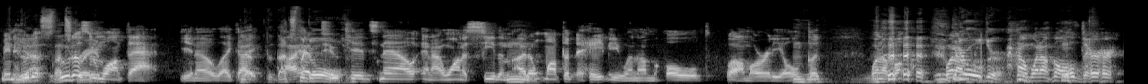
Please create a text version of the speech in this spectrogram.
I mean, who, Yes, does, who doesn't great. want that? You know, like I, That- I the have goal. two kids now, and I want to see them. I mm. don't want them to hate me when I'm old. Well, I'm already old, but mm-hmm. when I'm when, I'm older. when I'm older,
